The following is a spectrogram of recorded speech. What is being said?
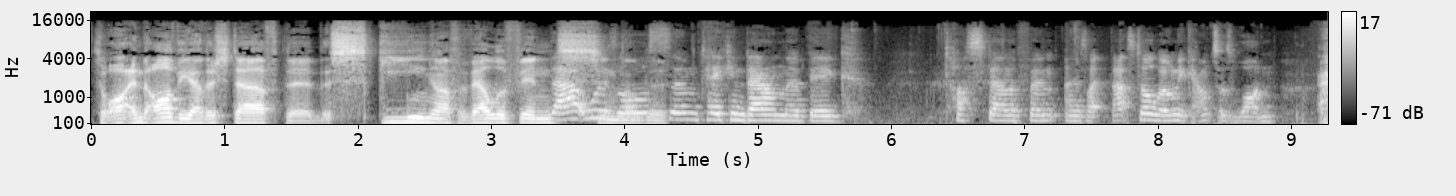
So all and all the other stuff, the the skiing off of elephants. That was and all the- awesome. Taking down the big tusked elephant, and it's like that still only counts as one.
